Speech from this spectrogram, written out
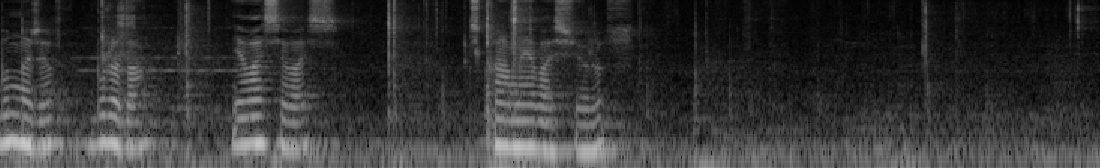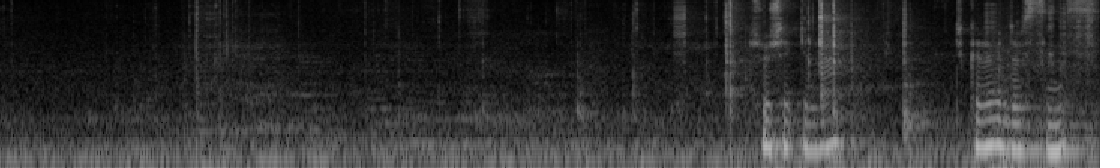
bunları buradan yavaş yavaş çıkarmaya başlıyoruz. Şu şekilde çıkarabilirsiniz.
